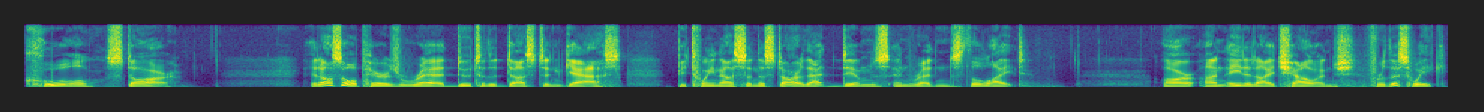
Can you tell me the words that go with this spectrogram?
cool star. It also appears red due to the dust and gas between us and the star. That dims and reddens the light. Our unaided eye challenge for this week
